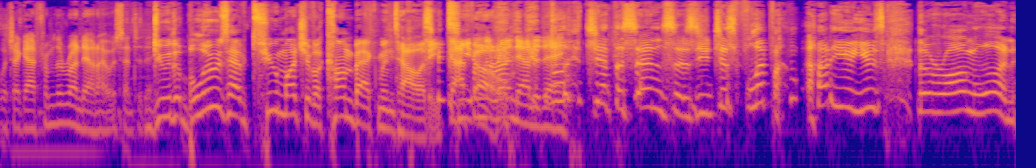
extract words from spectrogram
which I got from the rundown I was sent today. Do the Blues have too much of a comeback mentality? Got from the rundown today. Legit, the sentences you just flip. Them. How do you use the wrong one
